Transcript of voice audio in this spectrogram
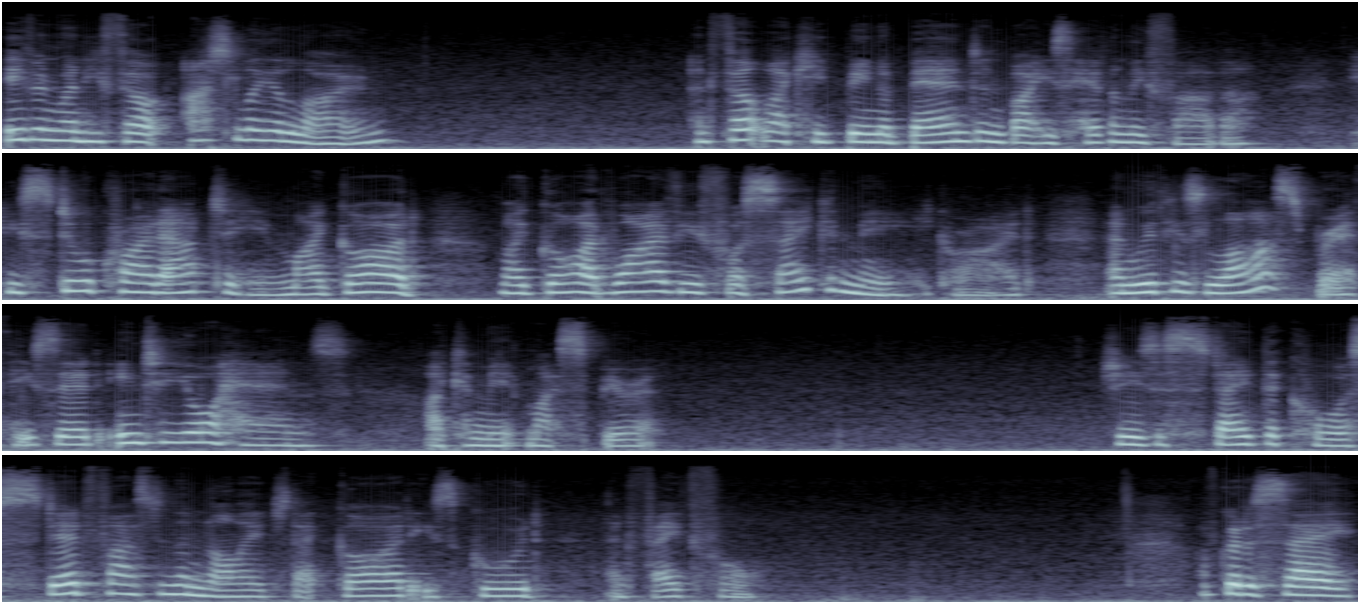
even when He felt utterly alone and felt like He'd been abandoned by His Heavenly Father, he still cried out to him, My God, my God, why have you forsaken me? He cried. And with his last breath, he said, Into your hands I commit my spirit. Jesus stayed the course, steadfast in the knowledge that God is good and faithful. I've got to say,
